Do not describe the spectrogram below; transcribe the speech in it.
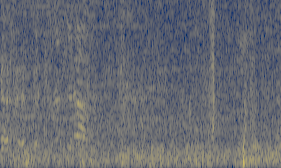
Obrigado.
